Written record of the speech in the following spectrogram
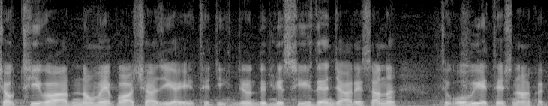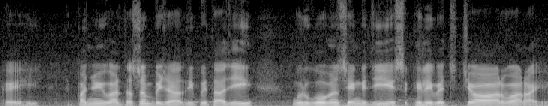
ਚੌਥੀ ਵਾਰ ਨੌਵੇਂ ਪਾਤਸ਼ਾਹ ਜੀ ਆਏ ਇੱਥੇ ਜੀ, ਜਦੋਂ ਦਿੱਲੀ ਸੀਸ ਦੇਣ ਜਾ ਰਹੇ ਸਨ, ਤੇ ਉਹ ਵੀ ਇੱਥੇ ਇਸ਼ਨਾਨ ਕਰਕੇ ਗਏ ਸੀ। ਤੇ ਪੰਜਵੀਂ ਵਾਰ ਦਸਮ ਪਿਤਾ ਦੀ ਪਿਤਾ ਜੀ, ਗੁਰੂ ਗੋਬਿੰਦ ਸਿੰਘ ਜੀ ਇਸ ਕਿਲੇ ਵਿੱਚ ਚਾਰ ਵਾਰ ਆਏ।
